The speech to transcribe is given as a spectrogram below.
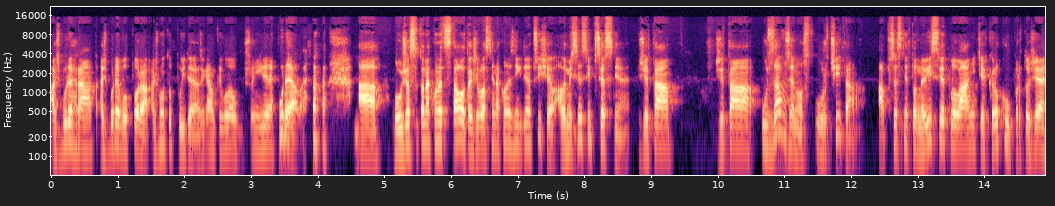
až bude hrát, až bude opora, až mu to půjde. Já říkám, ty vole, už to nikdy nepůjde, ale. a bohužel se to nakonec stalo, takže vlastně nakonec nikdy nepřišel. Ale myslím si přesně, že ta, že ta uzavřenost určitá a přesně to nevysvětlování těch kroků, protože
